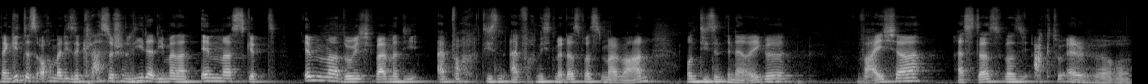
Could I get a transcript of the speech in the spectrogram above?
dann gibt es auch immer diese klassischen Lieder, die man dann immer skippt. Immer durch, weil man die einfach, die sind einfach nicht mehr das, was sie mal waren. Und die sind in der Regel weicher als das, was ich aktuell höre.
